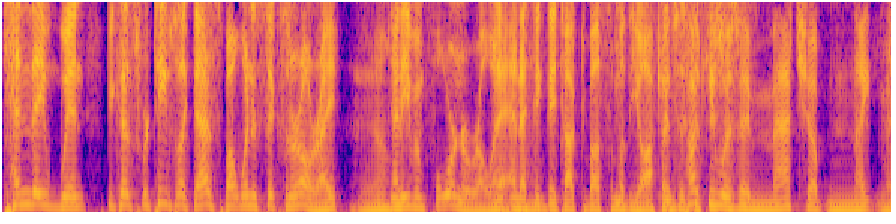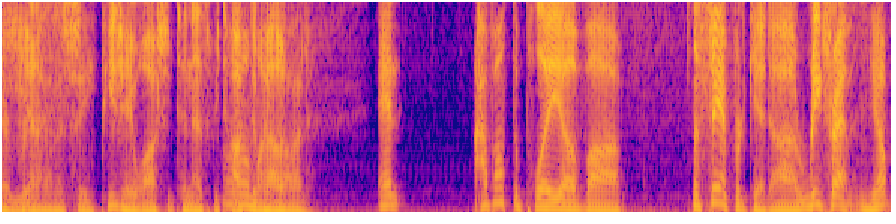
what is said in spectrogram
can they win? Because for teams like that, it's about winning six in a row, right? Yeah. Mm-hmm. And even four in a row. And, and I think they talked about some of the offensive. Kentucky was a matchup nightmare for Yes. Tennessee. PJ Washington, as we talked about. oh my about. God. And how about the play of uh, the Stanford kid, uh, Reid Travis? Yep.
